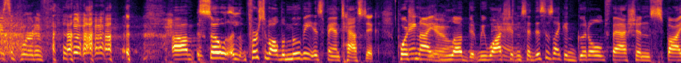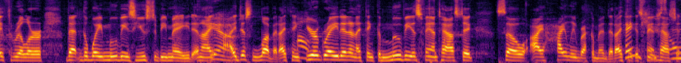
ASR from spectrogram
Be supportive. Um, so, first of all, the movie is fantastic. Portia and I you. loved it. We watched it and said, this is like a good old-fashioned spy thriller that the way movies used to be made. And I, Yeah. I just love it. I think Oh. you're great in it, and I think the movie is fantastic. So I highly recommend it. I think Thank it's you so fantastic.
